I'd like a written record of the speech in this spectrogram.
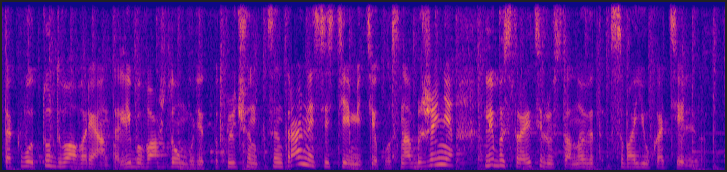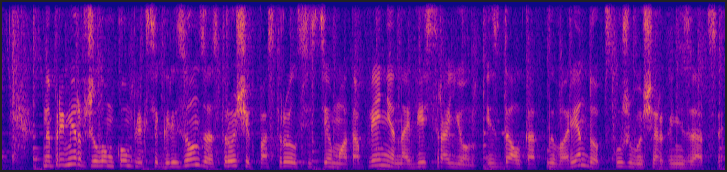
Так вот, тут два варианта. Либо ваш дом будет подключен к центральной системе теплоснабжения, либо строитель установит свою котельную. Например, в жилом комплексе «Горизонт» застройщик построил систему отопления на весь район и сдал котлы в аренду обслуживающей организации.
